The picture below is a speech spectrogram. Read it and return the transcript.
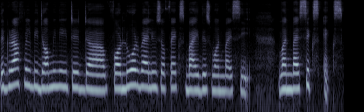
the graph will be dominated uh, for lower values of x by this 1 by c, 1 by 6 x.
